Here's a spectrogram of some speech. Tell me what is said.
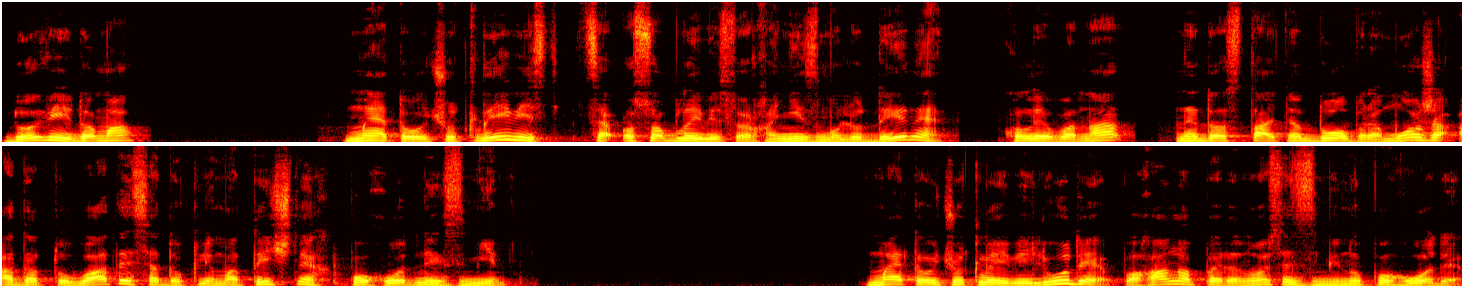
До відома. Метеочутливість це особливість організму людини, коли вона недостатньо добре може адаптуватися до кліматичних погодних змін. Метеочутливі люди погано переносять зміну погоди.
